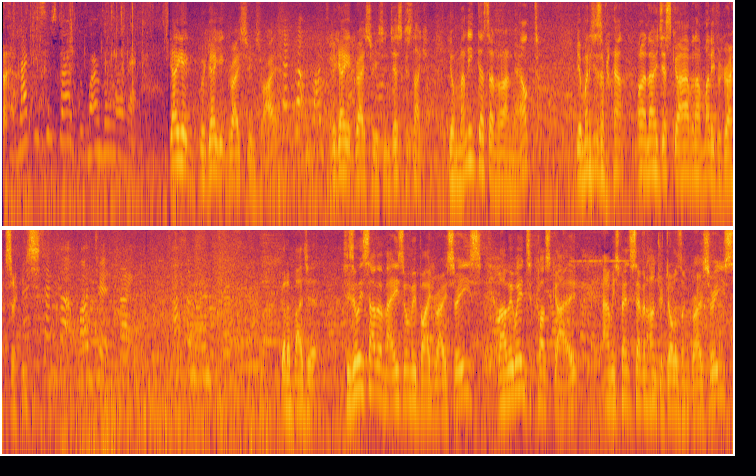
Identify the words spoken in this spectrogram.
Like and subscribe to Barbell Nomad. Go get, we go get groceries, right? I've got budget. We go get groceries, and Jessica's like, "Your money doesn't run out. Your money doesn't run out." Oh no, Jessica, I have enough money for groceries. I've got budget. Like, as a normal person. Got a budget. She's always so amazed when we buy groceries. Like we went to Costco and we spent seven hundred dollars on groceries,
